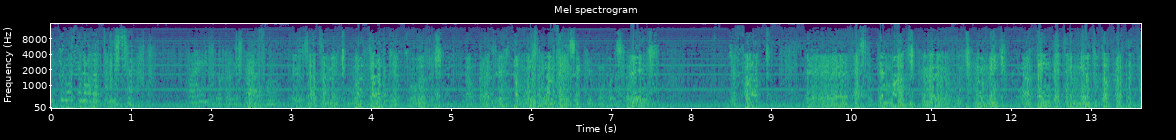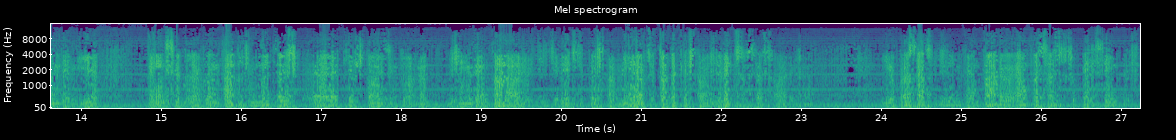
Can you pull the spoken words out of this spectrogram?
e que no final dá tudo certo. Não é isso, doutor Stefano? Exatamente. Boa tarde a todos minha vez aqui com vocês. De fato, é, essa temática, ultimamente, até em detrimento da própria pandemia, tem sido levantada de muitas é, questões em torno de inventário, de direito de testamento, de toda a questão de direitos sucessórios. Né? E o processo de inventário é um processo super simples,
